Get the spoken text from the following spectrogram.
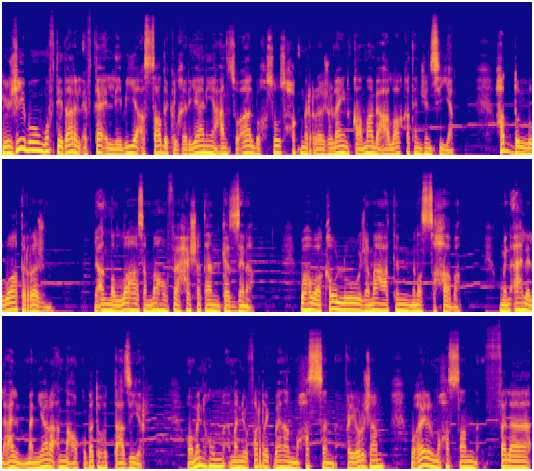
يجيب مفتي دار الإفتاء الليبية الصادق الغرياني عن سؤال بخصوص حكم الرجلين قاما بعلاقة جنسية. حد اللواط الرجم لأن الله سماه فاحشة كالزنا وهو قول جماعة من الصحابة. ومن أهل العلم من يرى أن عقوبته التعزير. ومنهم من يفرق بين المحصن فيرجم وغير المحصن فلا.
